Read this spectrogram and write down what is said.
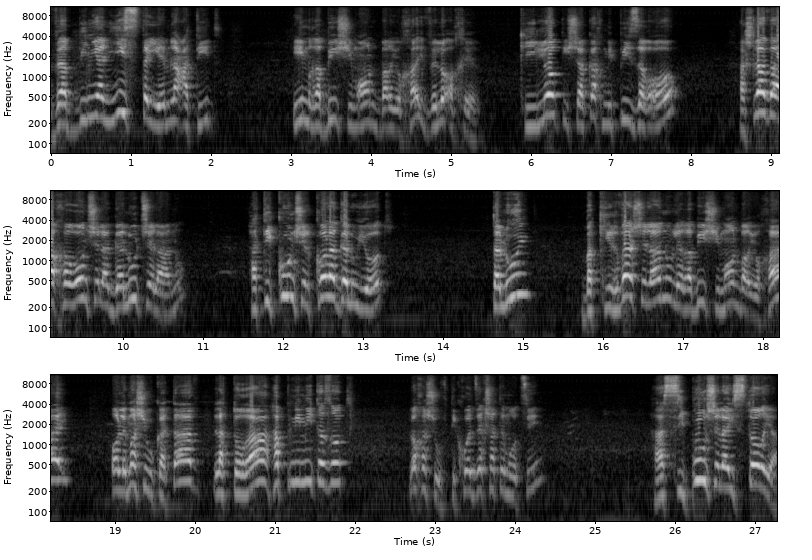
והבניין יסתיים לעתיד עם רבי שמעון בר יוחאי ולא אחר. כי לא תשכח מפי זרעו, השלב האחרון של הגלות שלנו, התיקון של כל הגלויות, תלוי בקרבה שלנו לרבי שמעון בר יוחאי, או למה שהוא כתב, לתורה הפנימית הזאת. לא חשוב, תיקחו את זה איך שאתם רוצים. הסיפור של ההיסטוריה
